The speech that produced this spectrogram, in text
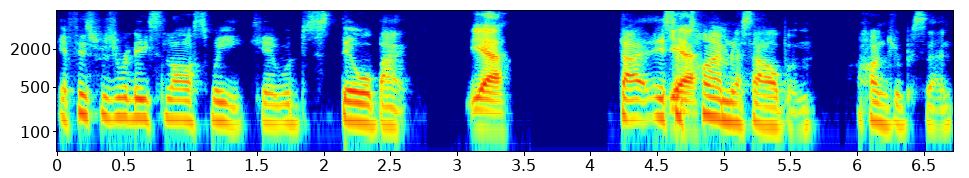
If this was released last week, it would still bang. Yeah. That it's Yeah. a timeless album, hundred percent.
